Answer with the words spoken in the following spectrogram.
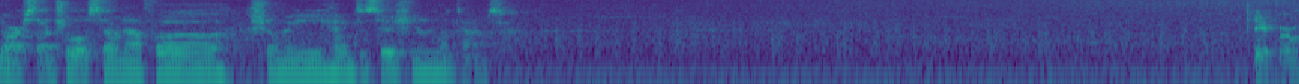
North Central 07 Alpha. Show me heading to station one times. Okay, firm.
